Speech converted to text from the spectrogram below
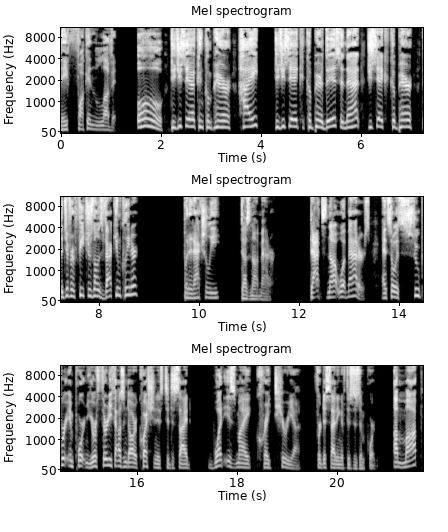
they fucking love it. Oh, did you say I can compare height? Did you say I could compare this and that? Did you say I could compare the different features on this vacuum cleaner? But it actually does not matter. That's not what matters. And so it's super important. Your $30,000 question is to decide what is my criteria for deciding if this is important. A mop.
